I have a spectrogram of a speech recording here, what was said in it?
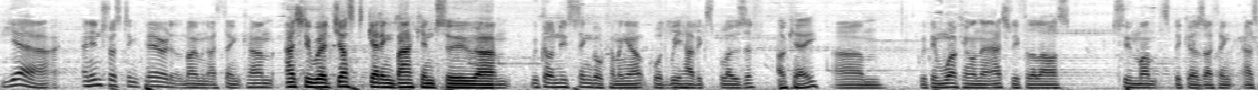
yeah, an interesting period at the moment, I think. Um, actually, we're just getting back into. Um, we've got a new single coming out called "We Have Explosive." Okay. Um, we've been working on that actually for the last two months because I think, as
